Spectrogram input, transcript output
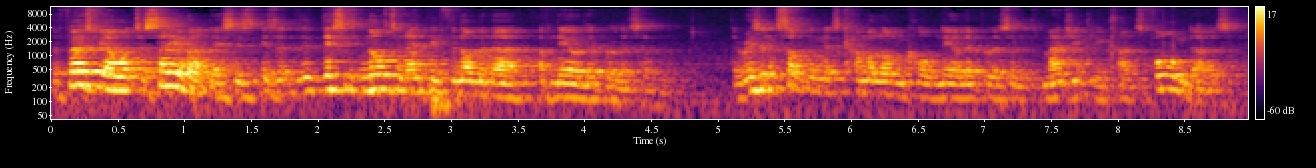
The first thing I want to say about this is, is that this is not an epiphenomena of neoliberalism. There isn't something that's come along called neoliberalism that's magically transformed us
